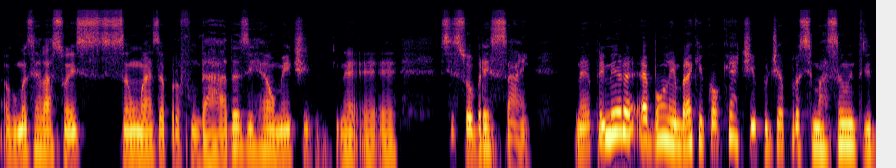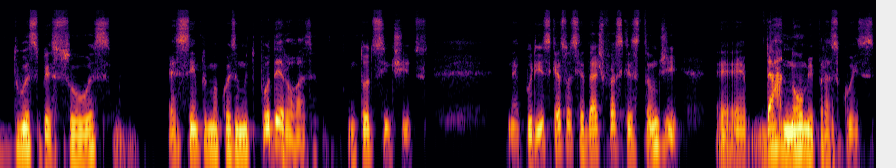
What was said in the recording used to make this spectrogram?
algumas relações são mais aprofundadas e realmente né, é, é, se sobressaem. Né? Primeiro, é bom lembrar que qualquer tipo de aproximação entre duas pessoas é sempre uma coisa muito poderosa, em todos os sentidos. Né? Por isso que a sociedade faz questão de é, é dar nome para as coisas.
